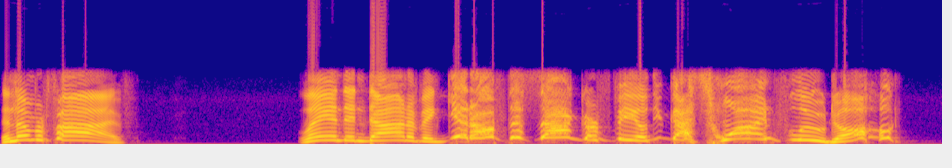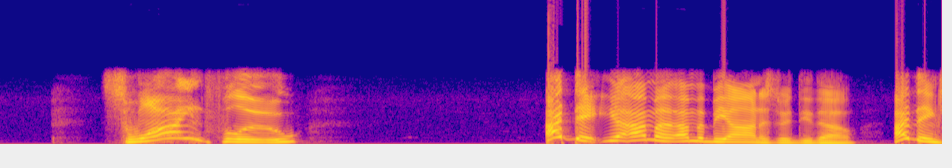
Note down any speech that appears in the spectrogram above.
The number five, Landon Donovan. Get off the soccer field. You got swine flu, dog. Swine flu? I think, yeah, I'm going to be honest with you, though. I think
